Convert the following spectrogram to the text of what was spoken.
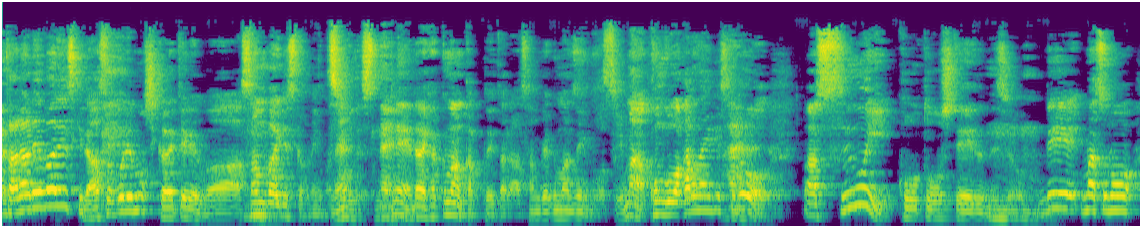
あ、たらればですけど、あそこでもし買えてれば、3倍ですからね、今そうね。ですね。ね、だから100万買ってたら300万前後っていう、まあ今後わからないですけど、はいまあすごい高騰しているんですよ。うんうんで、まあその、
